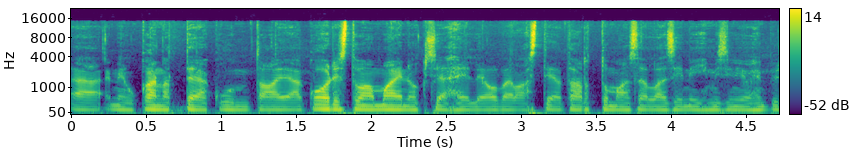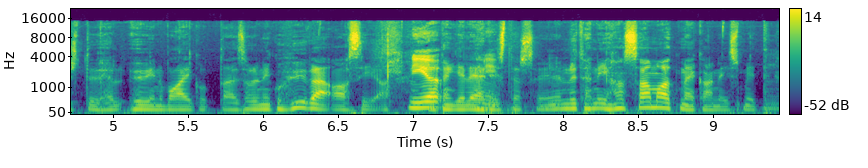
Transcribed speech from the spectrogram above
ää, niin kuin kannattajakuntaa ja kohdistamaan mainoksia heille ovelasti ja tarttumaan sellaisiin ihmisiin, joihin pystyy he, hyvin vaikuttaa. Ja se oli niin kuin hyvä asia niin jotenkin niin. lehdistössä. Niin. Ja nythän ihan samat mekanismit mm.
